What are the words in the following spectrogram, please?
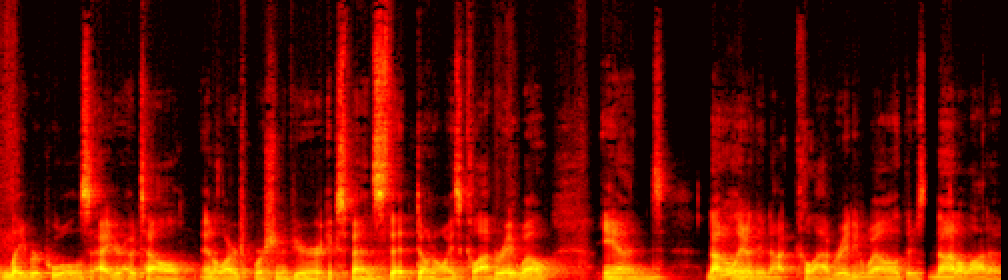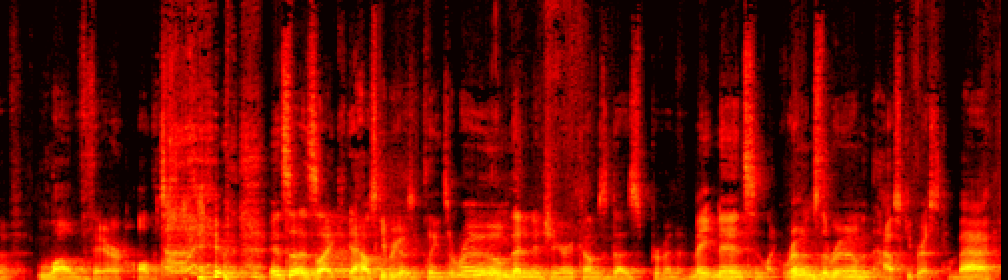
labor pools at your hotel and a large portion of your expense that don't always collaborate well. And not only are they not collaborating well, there's not a lot of love there all the time. And so it's like a housekeeper goes and cleans a room, then an engineer comes and does preventive maintenance and like ruins the room, and the housekeeper has to come back.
